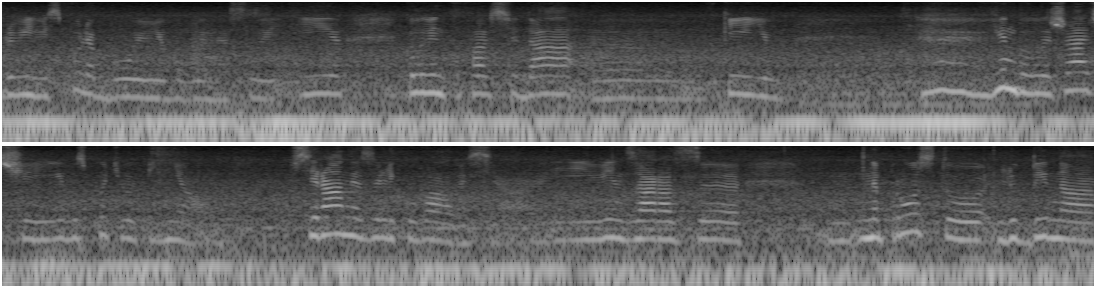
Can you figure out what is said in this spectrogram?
привів із поля бою, його винесли. І коли він попав сюди, е, в Київ, він був лежачий, і Господь його підняв. Всі рани залікувалися. І він зараз е, не просто людина,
